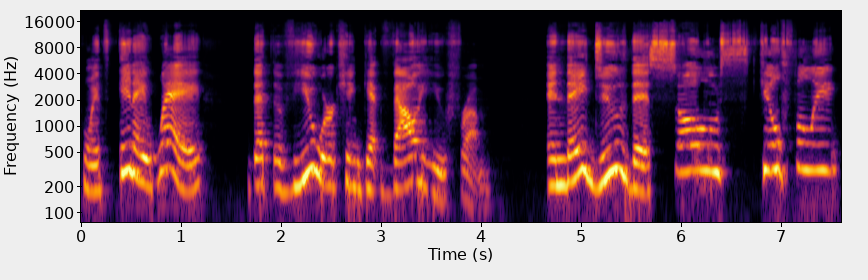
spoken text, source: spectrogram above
points in a way that the viewer can get value from and they do this so skillfully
